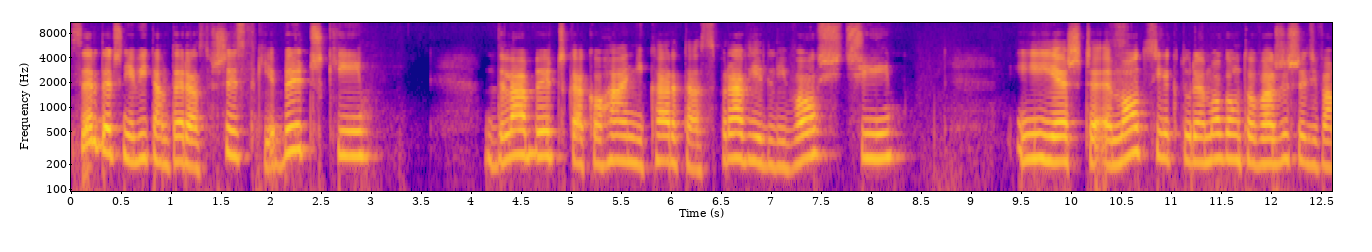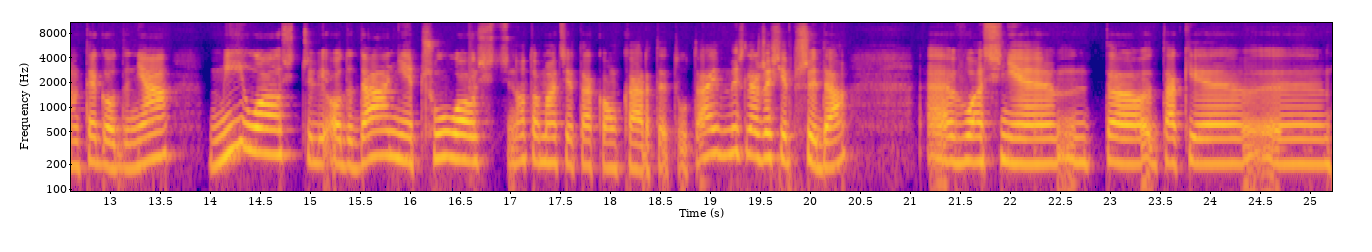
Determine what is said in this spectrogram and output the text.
Serdecznie witam teraz wszystkie byczki. Dla byczka, kochani, karta sprawiedliwości i jeszcze emocje, które mogą towarzyszyć Wam tego dnia. Miłość, czyli oddanie, czułość, no to macie taką kartę tutaj. Myślę, że się przyda e, właśnie mm, to takie e,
